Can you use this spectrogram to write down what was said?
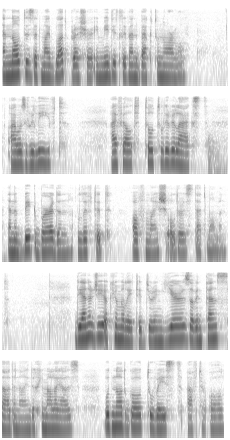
and noticed that my blood pressure immediately went back to normal. I was relieved. I felt totally relaxed and a big burden lifted off my shoulders that moment. The energy accumulated during years of intense sadhana in the Himalayas would not go to waste after all.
